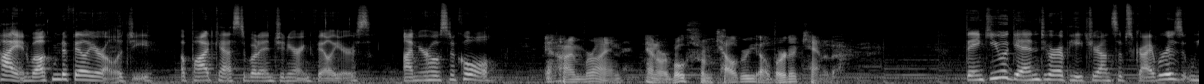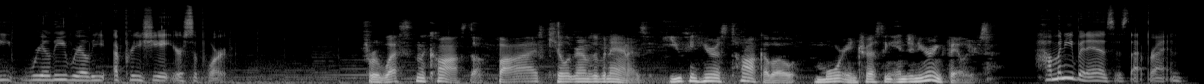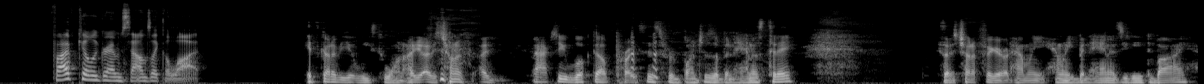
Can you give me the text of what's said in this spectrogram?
Hi, and welcome to Failurology, a podcast about engineering failures. I'm your host, Nicole. And I'm Brian, and we're both from Calgary, Alberta, Canada. Thank you again to our Patreon subscribers. We really, really appreciate your support. For less than the cost of 5 kilograms of bananas, you can hear us talk about more interesting engineering failures. How many bananas is that, Brian? Five kilograms sounds like a lot. It's got to be at least one. I, I was trying to. I actually looked up prices for bunches of bananas today. Because I was trying to figure out how many how many bananas you need to buy,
